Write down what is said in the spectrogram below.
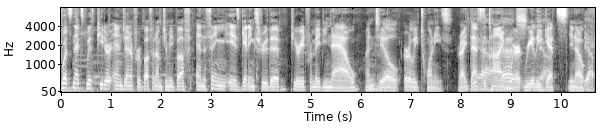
It's what's next with Peter and Jennifer Buffett. I'm Jimmy Buff, and the thing is getting through the period from maybe now mm-hmm. until early 20s, right? That's the Yeah, time where it really yeah. gets, you know, Yeah,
